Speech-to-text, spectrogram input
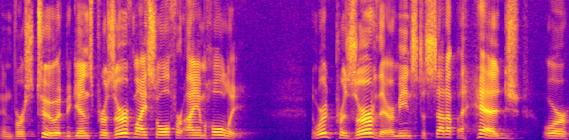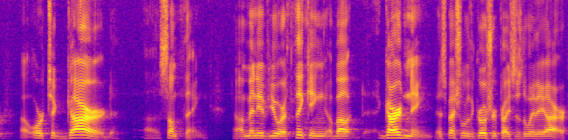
In verse 2, it begins, Preserve my soul, for I am holy. The word preserve there means to set up a hedge or, uh, or to guard uh, something. Uh, many of you are thinking about gardening, especially with the grocery prices the way they are.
